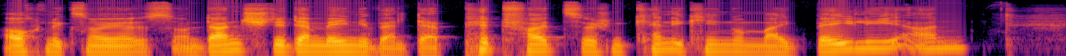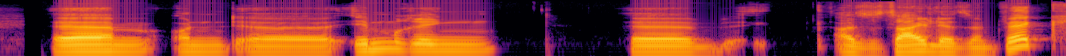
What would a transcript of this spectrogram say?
Auch nichts Neues. Und dann steht der Main Event, der Pitfight zwischen Kenny King und Mike Bailey an. Ähm, und äh, im Ring, äh, also Seile sind weg.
